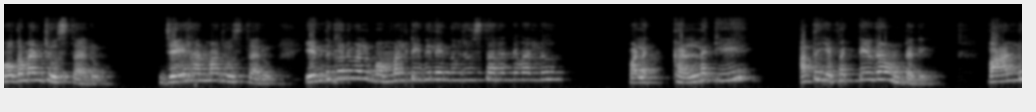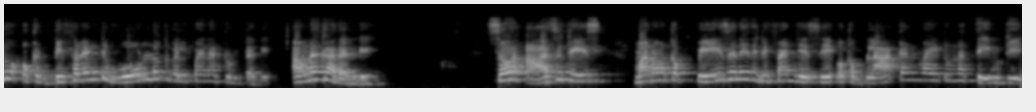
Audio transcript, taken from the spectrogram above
పోగమని చూస్తారు. జై హన్మ చూస్తారు. ఎందుకని వాళ్ళు బొమ్మల టీవీలో ఎందుకు చూస్తారండి వాళ్ళు? వాళ్ళ కళ్ళకి అంత ఎఫెక్టివ్గా ఉంటది. వాళ్ళు ఒక డిఫరెంట్ వరల్డ్లోకి వెళ్ళిపోయినట్టు ఉంటది. అవునా కాదండి? సో యాజ్ ఇట్ ఈస్ మనం ఒక పేజ్ అనేది డిఫైన్ చేసి ఒక బ్లాక్ అండ్ వైట్ ఉన్న థీమ్కి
